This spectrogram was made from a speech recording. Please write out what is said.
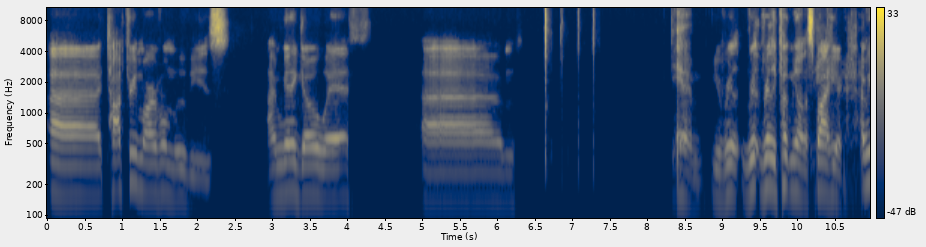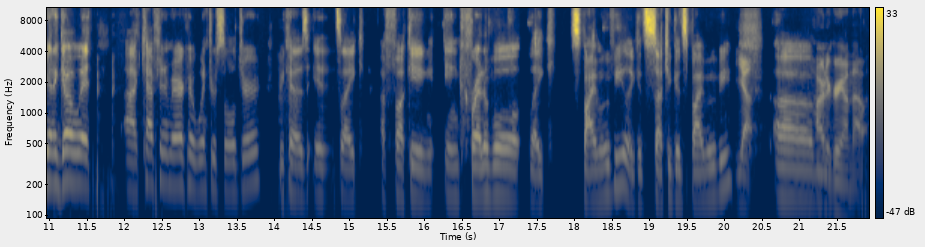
uh top three marvel movies i'm gonna go with um damn you really re- really put me on the spot here. I'm gonna go with uh captain america winter soldier because it's like a fucking incredible like spy movie. Like it's such a good spy movie. Yeah, um hard agree on that one.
